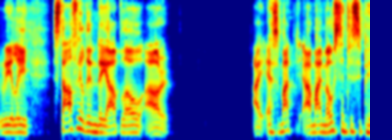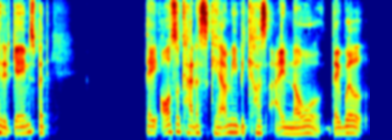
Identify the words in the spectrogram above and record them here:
really Starfield and Diablo are I as much are my most anticipated games, but they also kind of scare me because I know they will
